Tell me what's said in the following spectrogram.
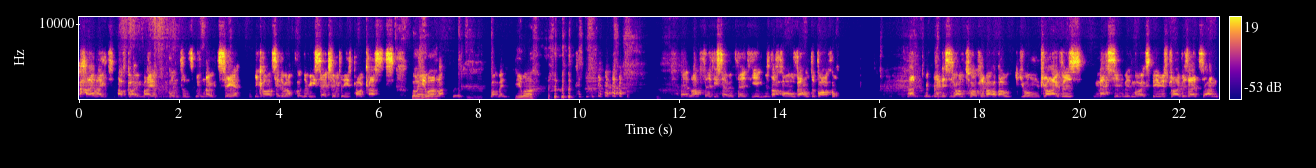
highlight I've got in my abundance of notes here. You can't say that we're not putting the research in for these podcasts. Well, you Uh, are. What, mate? You are. Uh, lap 37 38 was the whole Vettel debacle. And, and this is what I'm talking about about young drivers messing with more experienced drivers' heads. And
